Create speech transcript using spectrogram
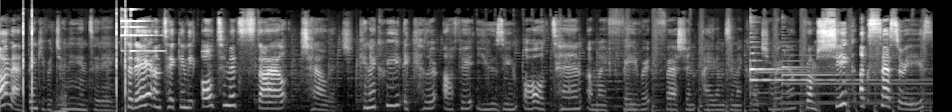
Hola! Thank you for tuning in today. Today I'm taking the Ultimate Style Challenge. Can I create a killer outfit using all 10 of my favorite fashion items in my collection right now? From chic accessories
